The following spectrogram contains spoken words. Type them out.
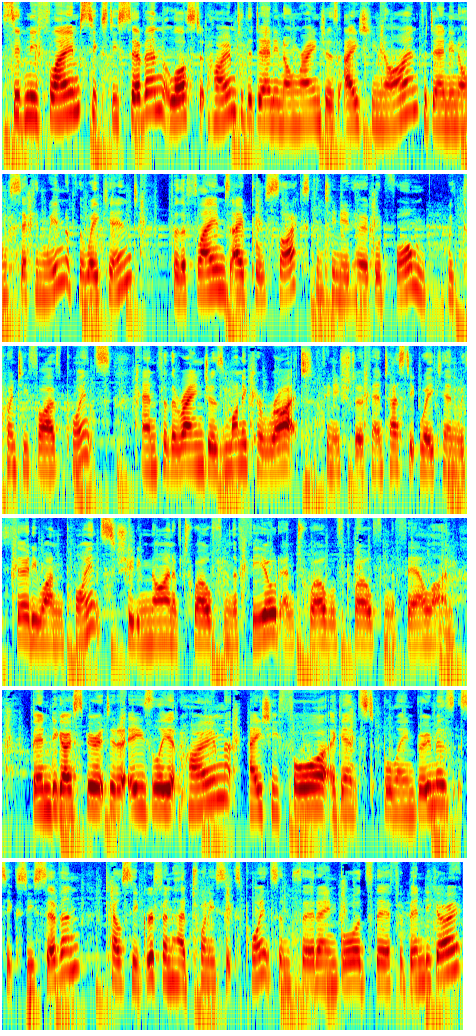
Sydney Flames 67 lost at home to the Dandenong Rangers 89 for Dandenong's second win of the weekend. For the Flames, April Sykes continued her good form with 25 points. And for the Rangers, Monica Wright finished a fantastic weekend with 31 points, shooting 9 of 12 from the field and 12 of 12 from the foul line. Bendigo Spirit did it easily at home, 84 against Bulleen Boomers, 67. Kelsey Griffin had 26 points and 13 boards there for Bendigo,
